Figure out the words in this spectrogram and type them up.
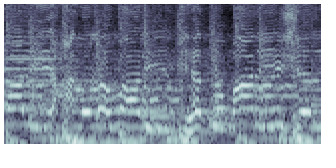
મારી હાલોલ વાળી વિહત મારી છેલ્લી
